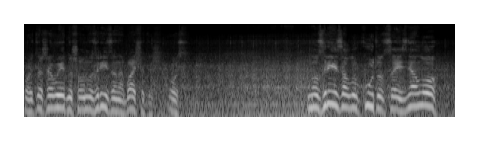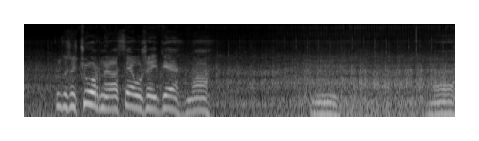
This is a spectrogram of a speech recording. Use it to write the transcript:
Ось ще видно, що воно зрізане, бачите? Ось. Воно зрізало кут оцей, зняло. Тут вже чорне, а це вже йде на е,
